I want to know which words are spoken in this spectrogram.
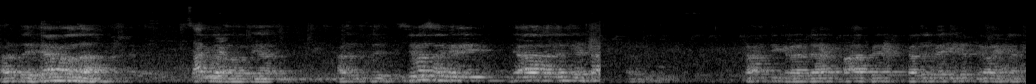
அடுத்து ஹேமலதா அடுத்து சிவசங்கரி தியாகராஜன் எட்டா கார்த்திக் ராஜா பாபே கதிர்வே இருபத்தி வாய்க்கால்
